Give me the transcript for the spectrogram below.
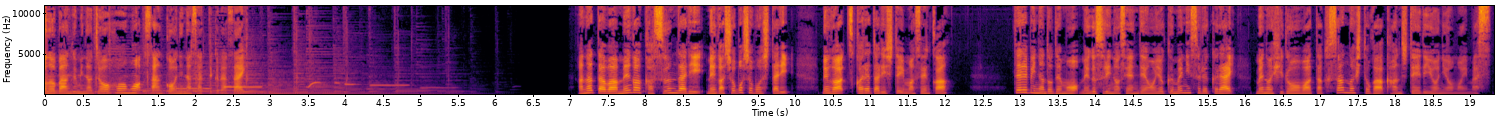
この番組の情報も参考になさってください。あなたは目がかすんだり目がしょぼしょぼしたり目が疲れたりしていませんか？テレビなどでも目薬の宣伝をよく目にするくらい目の疲労はたくさんの人が感じているように思います。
